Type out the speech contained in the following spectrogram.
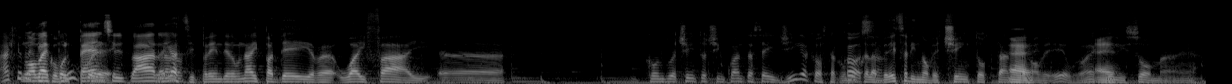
Anche perché Apple comunque, Pencil, parla. Ragazzi, prendere un iPad Air WiFi eh, con 256 giga costa comunque Costa. la bellezza di 989 euro. Eh, eh. Quindi insomma, eh.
